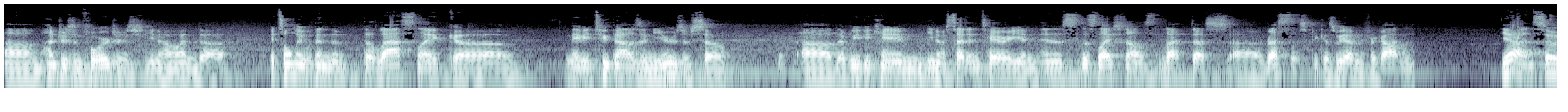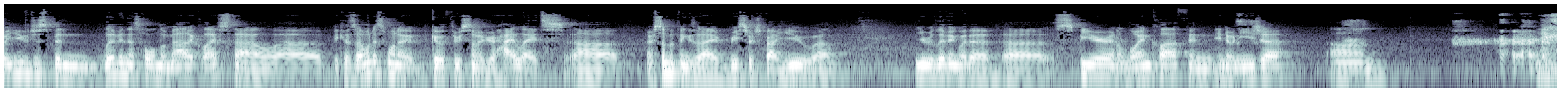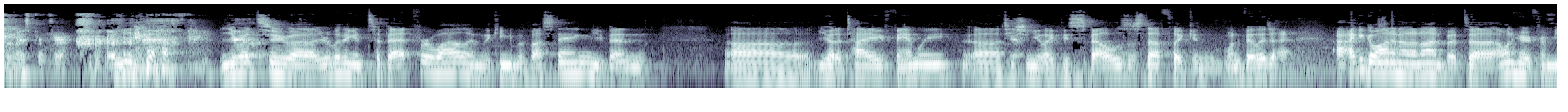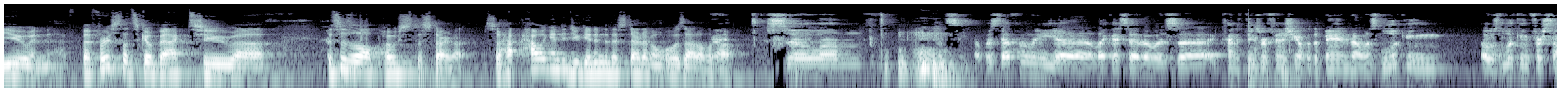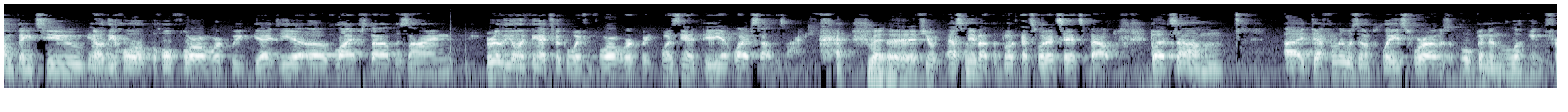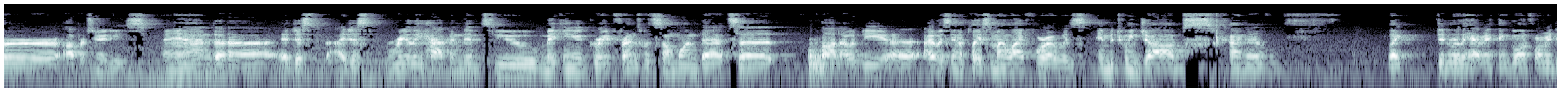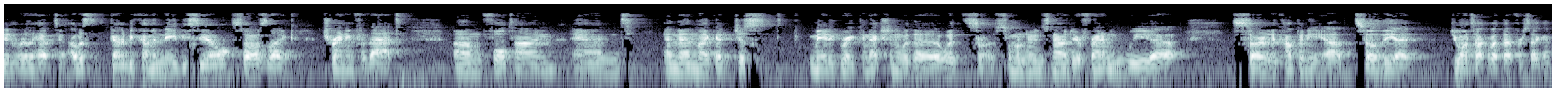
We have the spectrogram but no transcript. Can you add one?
um, hunters and foragers. You know, and uh, it's only within the, the last like uh, maybe 2,000 years or so uh, that we became, you know, sedentary, and, and this, this lifestyle has left us uh, restless because we haven't forgotten Yeah, and so you've just been living this whole nomadic lifestyle uh, because I just want to go through some of your highlights uh, or some of the things that I researched about you. Uh, you were living with a, a, spear and a loincloth in Indonesia. Um, That's a nice picture. yeah. You went to, uh, you were living in Tibet for a while in the Kingdom of Mustang. You've been, uh, you had a Thai family uh, teaching yeah. you like these spells and stuff, like in one village. I, I could go on and on and on, but uh, I want to hear it from you. And but first, let's go back to uh, this is all post the startup. So how, how, again did you get into this startup, and what was that all about? So um. I was definitely, uh, like I said, I was uh, kind of things were finishing up with the band, and I was looking. I was looking for something to, you know, the whole the whole four hour work week, the idea of lifestyle design, really the only thing I took away from Four Hour Work Week was the idea of lifestyle design. right. Uh, if you ask me about the book, that's what I'd say it's about. But um, I definitely was in a place where I was open and looking for opportunities, and uh, it just I just really happened into making great friends with someone that. Uh, thought I would be. Uh, I was in a place in my life where I was in between jobs, kind of like didn't really have anything going for me. Didn't really have to. I was going to become a Navy SEAL, so I was like, training for that um, full time, and and then like I just made a great connection with a with someone who's now a dear friend, and we uh, started a company. Uh, so the uh, do you want to talk about that for a second?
